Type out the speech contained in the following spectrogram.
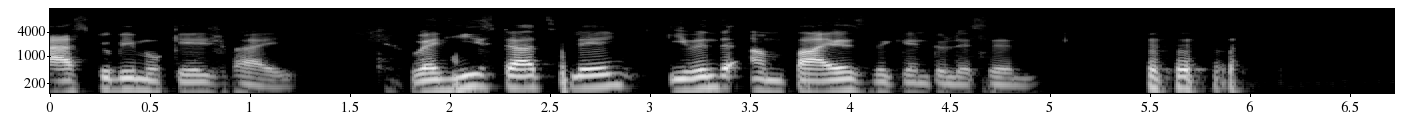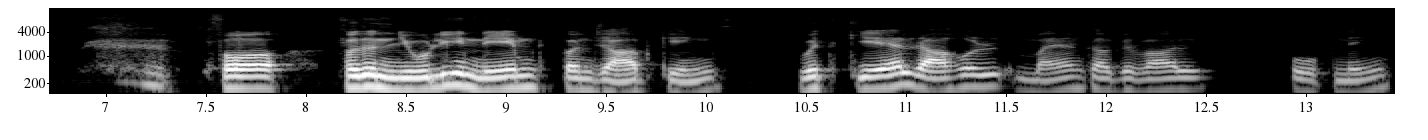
has to be Mukesh Bhai. When he starts playing, even the umpires begin to listen. for for the newly named Punjab Kings, with KL Rahul, Mayank Agarwal opening,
